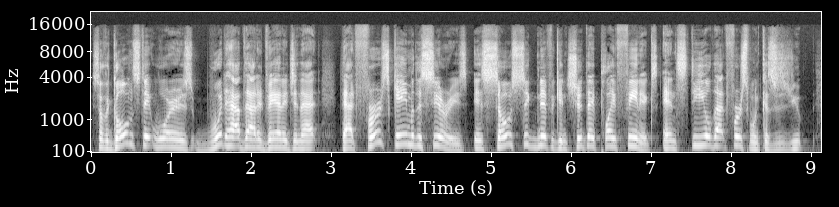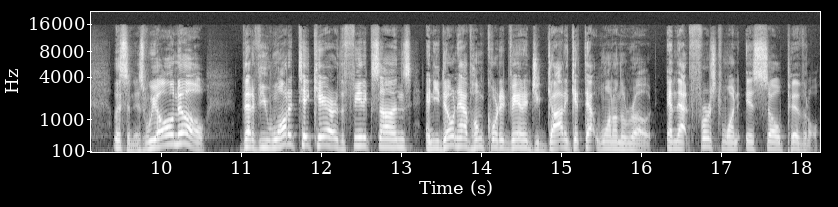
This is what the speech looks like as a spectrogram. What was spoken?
So the Golden State Warriors would have that advantage in that that first game of the series is so significant should they play Phoenix and steal that first one because you listen, as we all know, that if you want to take care of the Phoenix Suns and you don't have home court advantage, you got to get that one on the road. And that first one is so pivotal.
